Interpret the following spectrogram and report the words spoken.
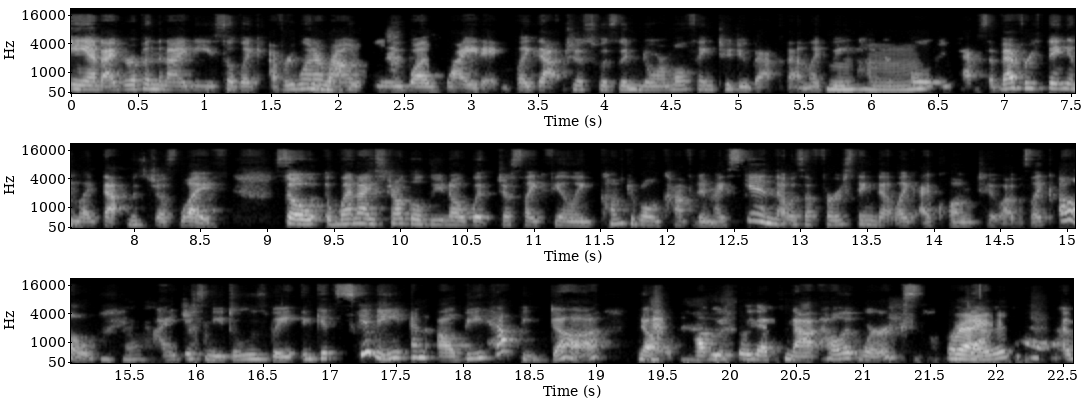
and i grew up in the 90s so like everyone around me was dieting like that just was the normal thing to do back then like we mm-hmm. 100 calorie packs of everything and like that was just life so when i struggled you know with just like feeling comfortable and confident in my skin that was the first thing that like i clung to i was like oh okay. i just need to lose weight and get skinny and i'll be happy duh. No, obviously that's not how it works. right. I,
